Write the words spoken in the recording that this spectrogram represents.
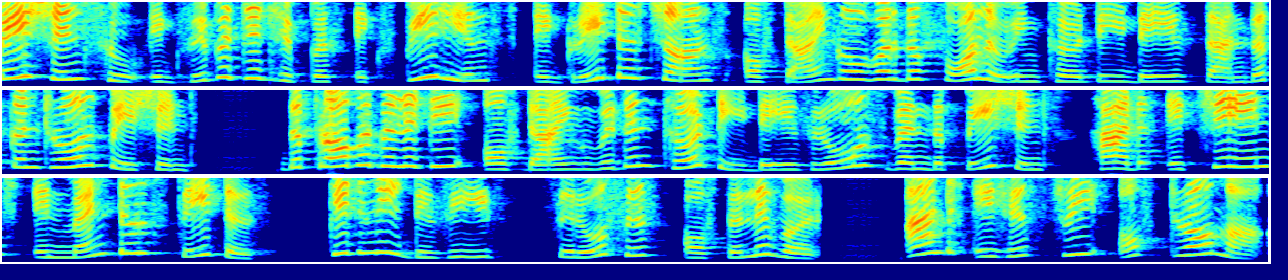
Patients who exhibited hippus experienced a greater chance of dying over the following 30 days than the control patients. The probability of dying within 30 days rose when the patients had a change in mental status, kidney disease, cirrhosis of the liver, and a history of trauma.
